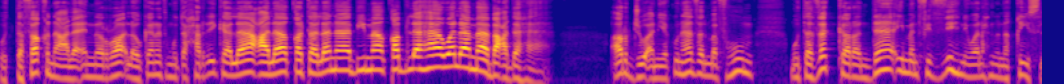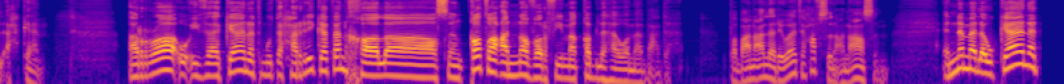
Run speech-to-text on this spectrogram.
واتفقنا على أن الراء لو كانت متحركة لا علاقة لنا بما قبلها ولا ما بعدها. أرجو أن يكون هذا المفهوم متذكرا دائما في الذهن ونحن نقيس الأحكام. الراء إذا كانت متحركة خلاص انقطع النظر فيما قبلها وما بعدها. طبعا على رواية حفص عن عاصم. إنما لو كانت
